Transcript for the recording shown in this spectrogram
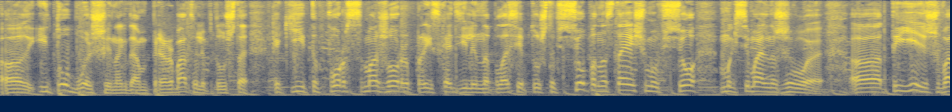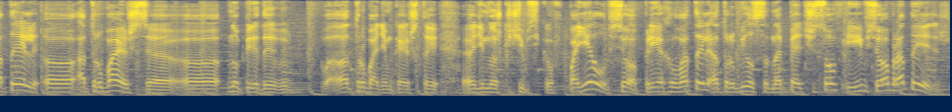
Э, И то больше иногда мы прерабатывали, потому что какие-то форс-мажоры происходили на полосе, потому что все по-настоящему, все максимально живое. Ты едешь в отель, э, отрубаешься, э, ну, перед отрубанием, конечно, ты э, немножко чипсиков поел, все, приехал в отель, отрубился на 5 часов и все, обратно едешь.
